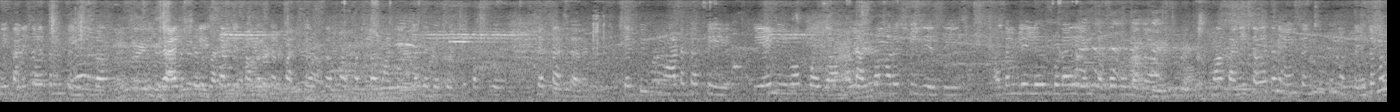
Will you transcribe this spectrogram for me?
మీ కనీస వేతనం పెంచుదాం మీ గ్రాడ్యుయేషన్ ఇస్తాం మీ సమస్యలు పనిచేస్తాం అప్పట్లో మా ఇంట్లో దగ్గరికి వచ్చి ఫస్ట్ చెప్పారు సార్. చెప్పి ఇప్పుడు మాట తప్పి ఏమి ఇవ్వకపోగా మళ్ళీ అక్రమ అరెస్టులు చేసి అసెంబ్లీలో కూడా ఏం తప్పకుండా మా కనీస వేతనం ఏం పెంచుతున్నాం? పెంచమని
